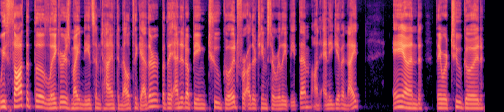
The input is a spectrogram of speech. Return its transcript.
we thought that the Lakers might need some time to meld together, but they ended up being too good for other teams to really beat them on any given night, and they were too good,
